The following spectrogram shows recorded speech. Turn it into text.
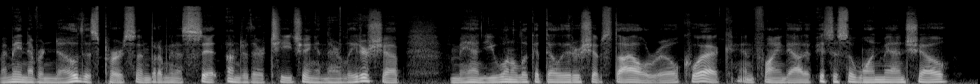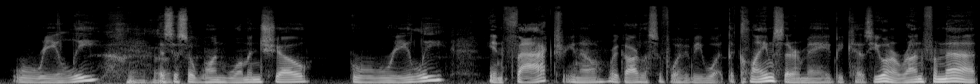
I may never know this person, but I'm going to sit under their teaching and their leadership. Man, you want to look at their leadership style real quick and find out if is this a one man show? Really? is this a one woman show? Really? In fact, you know, regardless of what maybe what the claims that are made, because you want to run from that.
